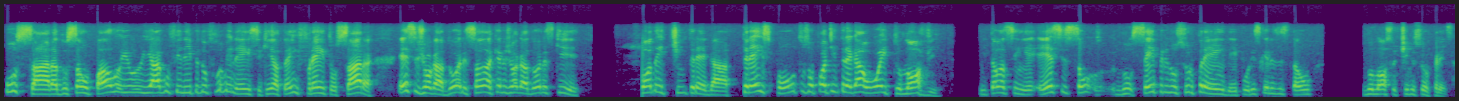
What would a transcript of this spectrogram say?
o Sara do São Paulo e o Iago Felipe do Fluminense, que até enfrentam o Sara. Esses jogadores são aqueles jogadores que podem te entregar três pontos ou pode entregar oito, nove. Então, assim, esses são sempre nos surpreendem, por isso que eles estão no nosso time surpresa.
